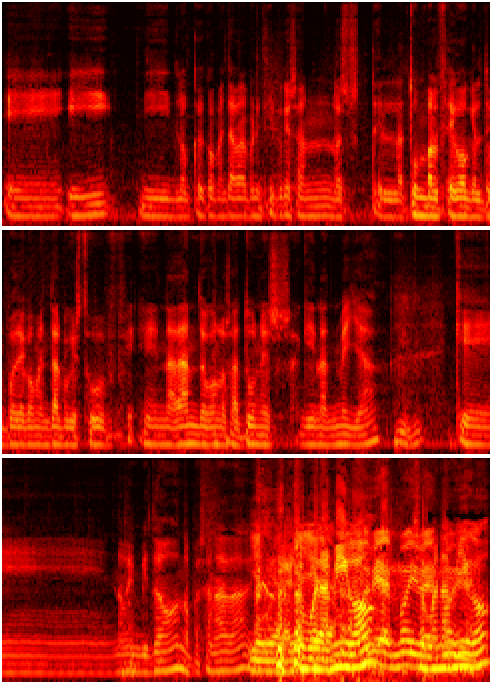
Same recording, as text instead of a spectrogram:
eh, y, y lo que comentaba al principio que son los, el atún balcego que él te puede comentar porque estuvo eh, nadando con los atunes aquí en la Admella que no me invitó, no pasa nada. Es un buen amigo, Muy bien, muy es un bien, buen amigo,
